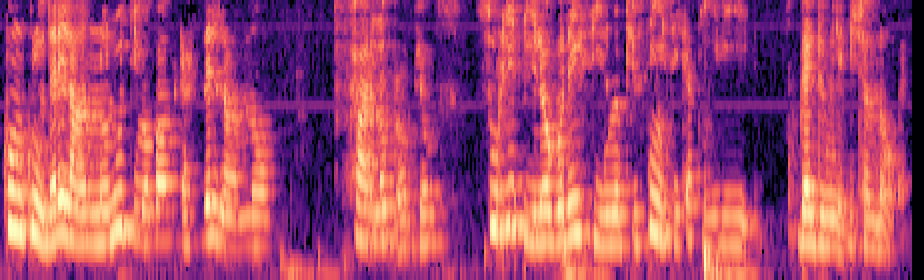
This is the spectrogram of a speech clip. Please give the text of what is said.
concludere l'anno, l'ultimo podcast dell'anno, farlo proprio sul riepilogo dei film più significativi del 2019.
